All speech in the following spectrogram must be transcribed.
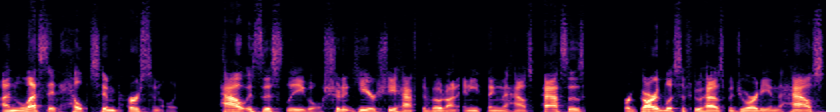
unless it helps him personally. How is this legal? Shouldn't he or she have to vote on anything the House passes, regardless of who has majority in the House?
